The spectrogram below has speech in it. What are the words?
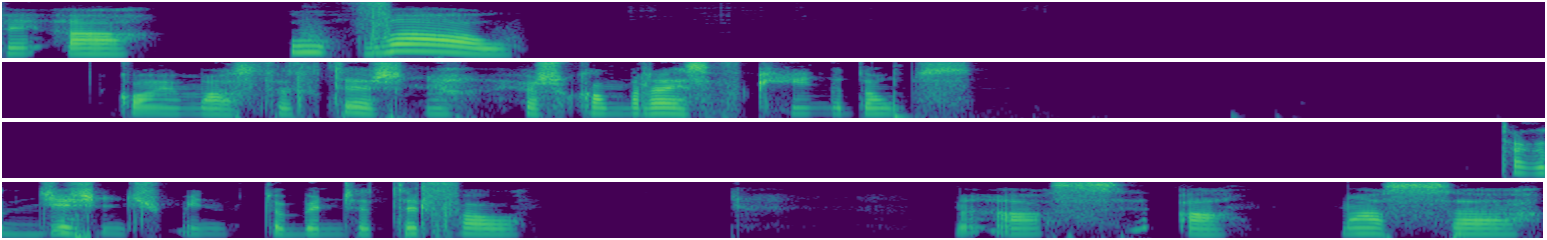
Wy, a. U. Wał. Coin Master też nie. Ja szukam Rise of Kingdoms. Tak 10 minut to będzie trwało. Mas, a, masa.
